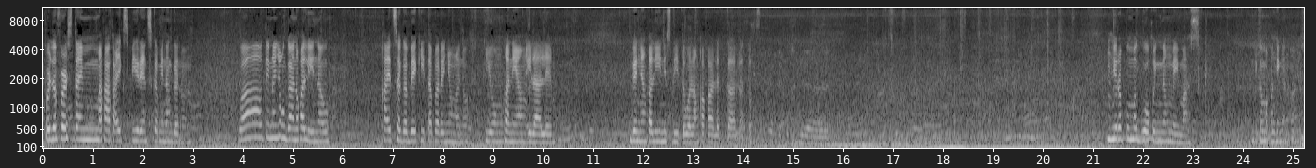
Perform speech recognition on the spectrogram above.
For the first time, makaka-experience kami ng ganun. Wow, tingnan nyo kung gaano kalinaw. Kahit sa gabi, kita pa rin yung ano, yung kaniyang ilalim. Ganyang kalinis dito, walang kakalat-kalat. Oh. Ang hirap po mag-walking ng may mask. Hindi ka makahinga ng ayos.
